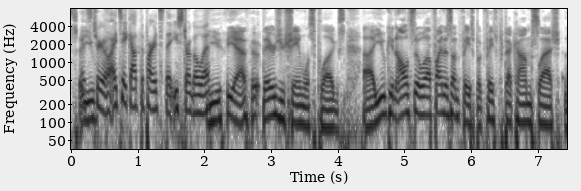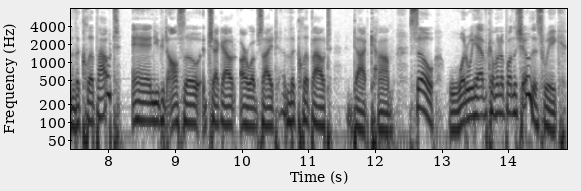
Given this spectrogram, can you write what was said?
So That's you, true. I take out the parts that you struggle with. You, yeah, there's your shameless plugs. Uh, you can also uh, find us on Facebook, facebook.com slash the clip out. And you can also check out our website, theclipout.com. So, what do we have coming up on the show this week?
